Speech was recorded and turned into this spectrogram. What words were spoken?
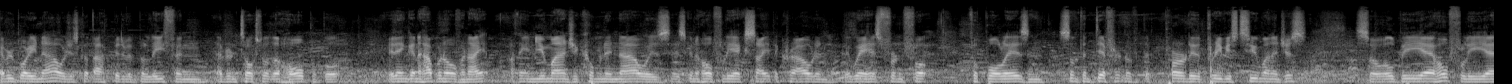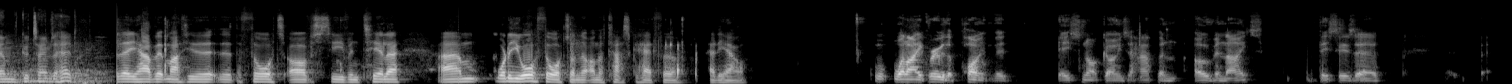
everybody now just got that bit of a belief, and everyone talks about the hope, but it ain't going to happen overnight. I think a new manager coming in now is, is going to hopefully excite the crowd and the way his front foot football is, and something different of the, probably the previous two managers. So it'll be uh, hopefully um, good times ahead. There you have it, Matthew. The, the, the thoughts of Steven Taylor. Um, what are your thoughts on the on the task ahead for Eddie Howe? Well, I agree with the point that it's not going to happen overnight. This is a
